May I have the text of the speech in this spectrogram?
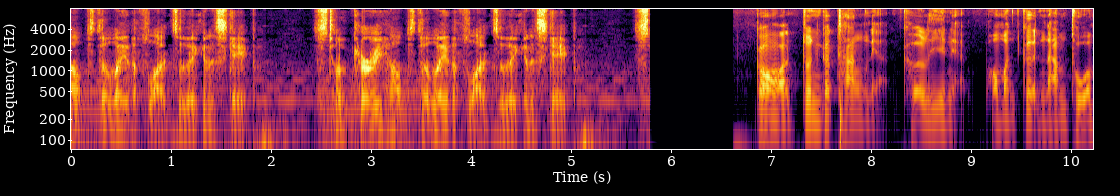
helps delay the flood so they can escape. Still, Curry helps delay the flood so they can escape. ก็จนกระทั่งเนี่ยเคอรี่เนี่ยพอมันเกิดน้ำท่วม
